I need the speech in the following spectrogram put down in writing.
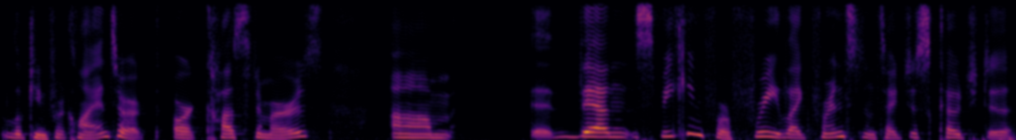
looking for clients or or customers, um, then speaking for free. Like for instance, I just coached a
